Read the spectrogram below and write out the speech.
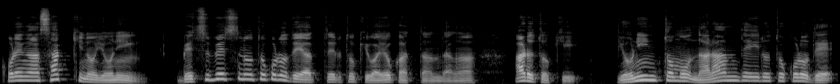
これがさっきの4人、別々のところでやってる時は良かったんだが、ある時、4人とも並んでいるところで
